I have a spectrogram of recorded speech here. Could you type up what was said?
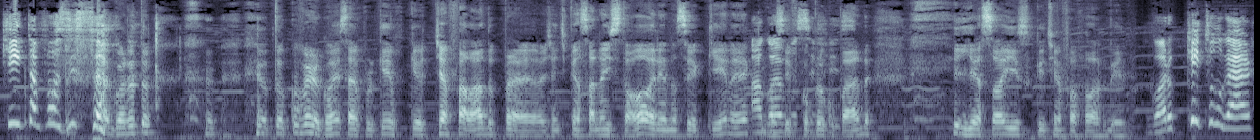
quinta posição. Agora eu tô. Eu tô com vergonha, sabe por quê? Porque eu tinha falado pra gente pensar na história, não sei o que, né? Que Agora você você ficou fez. preocupada. E é só isso que eu tinha pra falar dele. Agora o quinto lugar.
